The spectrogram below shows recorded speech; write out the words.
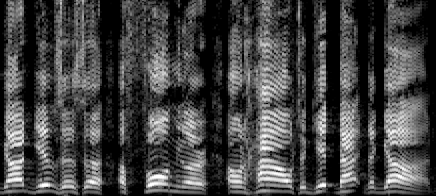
God gives us a, a formula on how to get back to God.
